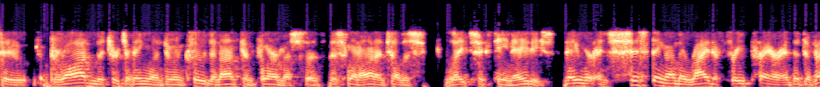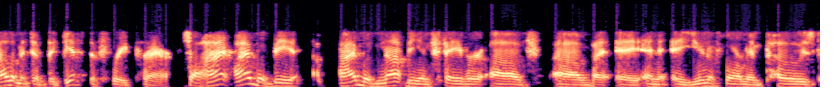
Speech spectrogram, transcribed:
to broaden the Church of England to include the nonconformists, uh, this went on until the late 1680s. They were insisting on the right of free prayer and the development of the gift of free prayer. So I, I would be, I would not be in favor of, of a, a, a uniform imposed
